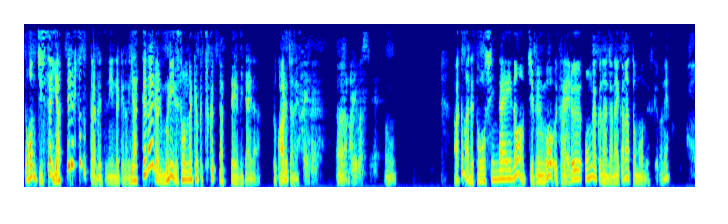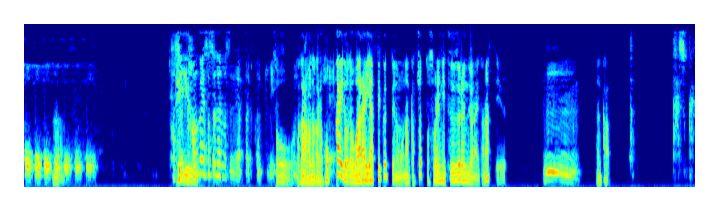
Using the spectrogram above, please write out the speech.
ほん、実際やってる人だったら別にいいんだけど、やってないのに無理でそんな曲作ったって、みたいなとこあるじゃない？はいはい。うん。ありますね。あくまで等身大の自分を歌える音楽なんじゃないかなと思うんですけどね。ほうほうほうほうほうほうほう。確かにっていう考えさせられますね、やっぱり、本当に。そう。だから、だから、北海道でお笑いやっていくっていうのもなんかちょっとそれに通ずるんじゃないかなっていう。うーん。なんか、確か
